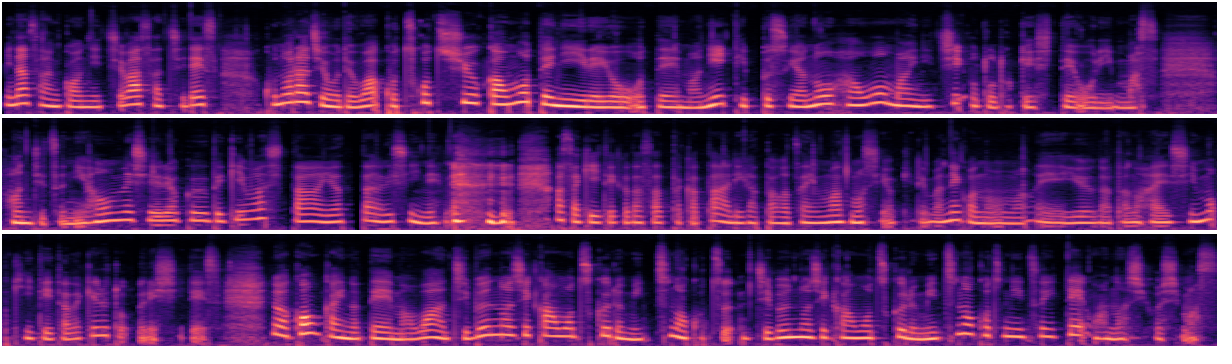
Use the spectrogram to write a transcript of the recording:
皆さんこんにちは、さちです。このラジオではコツコツ習慣を手に入れようをテーマに Tips やノウハウを毎日お届けしております。本日2本目収録できました。やった、嬉しいね。朝聞いてくださった方ありがとうございます。もしよければね、このまま、えー、夕方の配信も聞いていただけると嬉しいです。では今回のテーマは自分の時間を作る3つのコツ、自分の時間を作る3つのコツについてお話をします。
